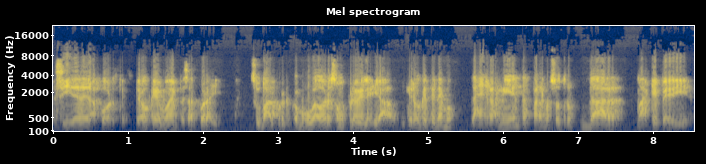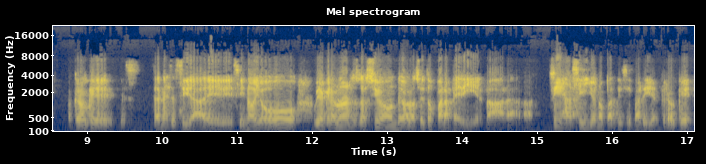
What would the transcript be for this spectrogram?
sí desde el aporte. Creo que debemos empezar por ahí, sumar, porque como jugadores somos privilegiados y creo que tenemos las herramientas para nosotros dar más que pedir. No creo que esta necesidad de, decir, no, yo voy a crear una asociación de baloncesto para pedir. No, Si es así, yo no participaría. Creo que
